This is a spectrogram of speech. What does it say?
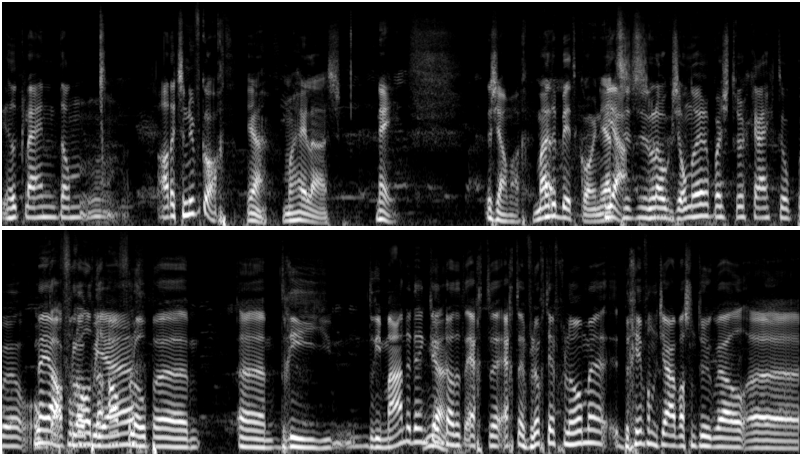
Heel klein, dan had ik ze nu verkocht. ja, maar helaas. Nee. Dat is jammer. Maar Eh, de bitcoin, ja, ja. Het, is, het is een logisch onderwerp als je terugkrijgt op, eh op nou ja, de afgelopen de jaar. afgelopen eh, drie, drie maanden denk Ja. ik dat het echt, eh, echt een vlucht heeft genomen. Het begin van het jaar was natuurlijk wel... eh,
